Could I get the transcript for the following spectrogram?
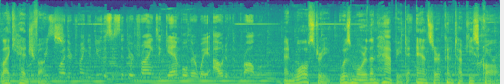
like hedge funds. The reason funds. why they're trying to do this is that they're trying to gamble their way out of the problem. And Wall Street was more than happy to answer Kentucky's call.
